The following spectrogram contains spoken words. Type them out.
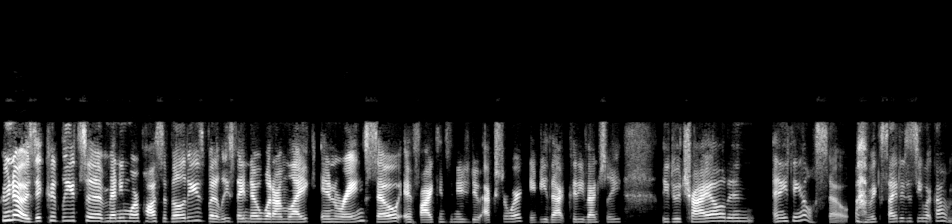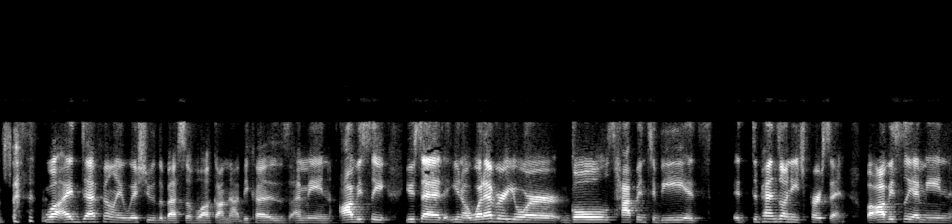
who knows? It could lead to many more possibilities, but at least they know what I'm like in ring. So if I continue to do extra work, maybe that could eventually lead to a tryout and anything else. So I'm excited to see what comes. well, I definitely wish you the best of luck on that because I mean, obviously you said, you know, whatever your goals happen to be, it's it depends on each person. But obviously, I mean,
